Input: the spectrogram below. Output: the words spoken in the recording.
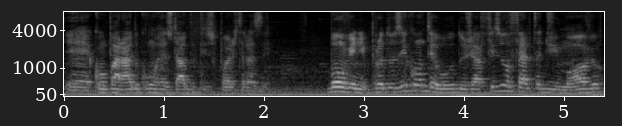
é, comparado com o resultado que isso pode trazer. Bom, Vini, produzir conteúdo, já fiz oferta de imóvel.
